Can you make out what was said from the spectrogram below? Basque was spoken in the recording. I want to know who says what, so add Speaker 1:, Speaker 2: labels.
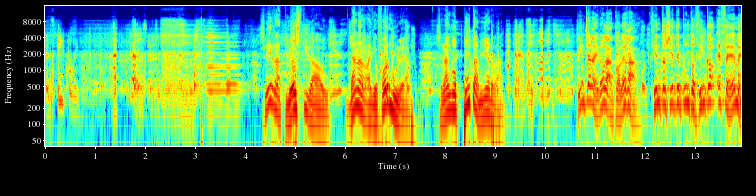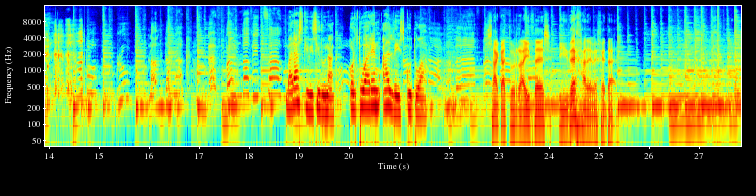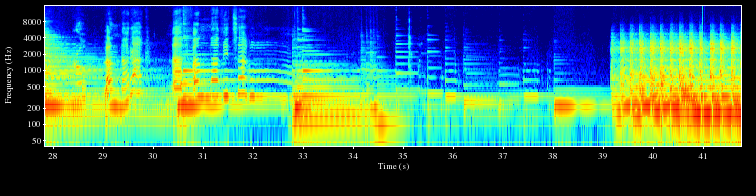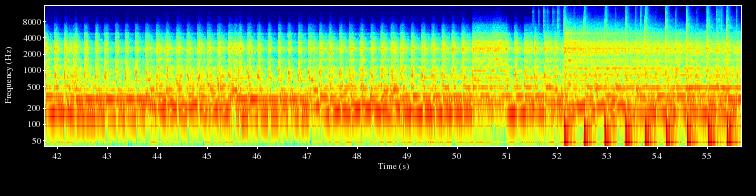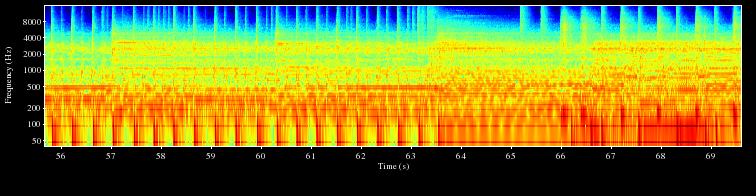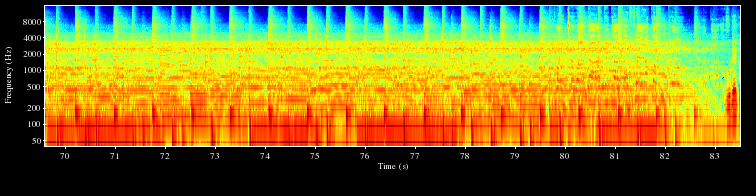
Speaker 1: That's equally valuable.
Speaker 2: Ze irrati hosti da hau, dana radioformulea. Zelango puta mierda.
Speaker 3: Pincha la irola, colega. 107.5 FM.
Speaker 4: Barazki bizidunak, hortuaren alde izkutua.
Speaker 5: Saca tus raíces y deja de vegetar.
